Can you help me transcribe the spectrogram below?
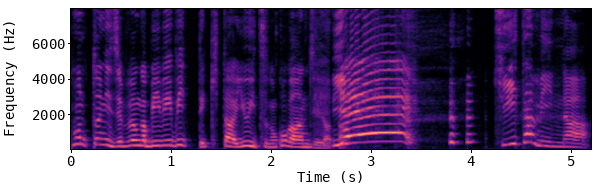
本当に自分がビビビってきた唯一の子がアンジーだった。イエーイ！聞いたみんな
